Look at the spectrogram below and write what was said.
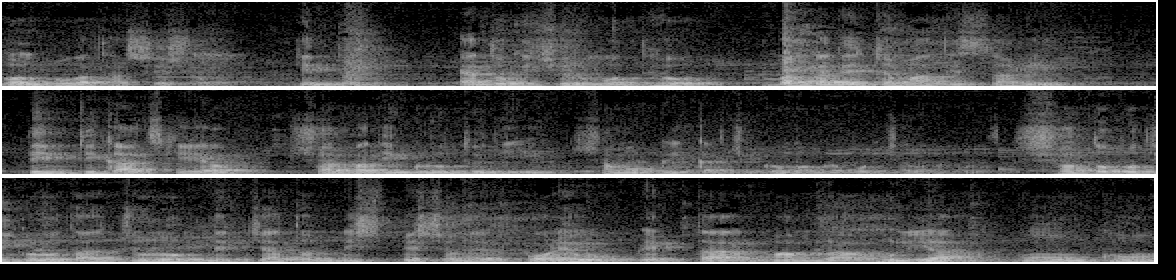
গল্পগাথা শেষ হবে। কিন্তু এত কিছুর মধ্যেও বাংলাদেশ জামাত ইসলামী তিনটি কাজকে সর্বাধিক গুরুত্ব দিয়ে সামগ্রিক কার্যক্রম আমরা পরিচালনা করেছি। শত প্রতিকূলতা জুলুম, নির্যাতন, নিষ্পেষণের পরেও গ্রেপ্তার, মামলা হুলিয়া গুম, খুন,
